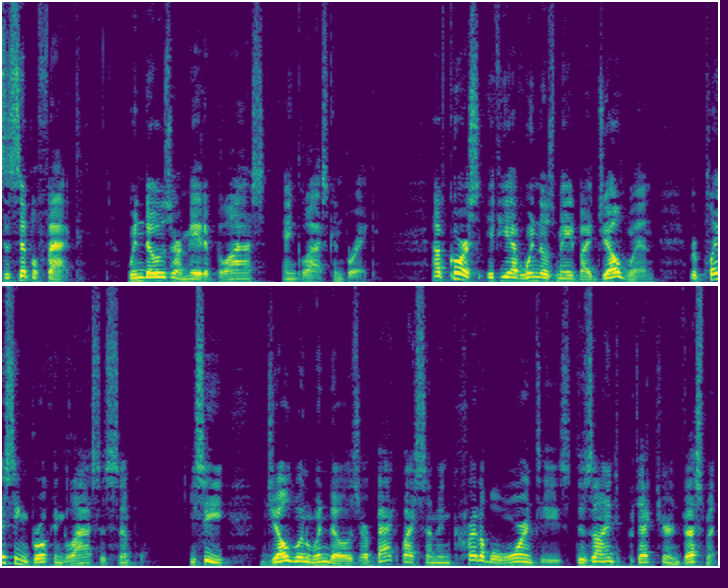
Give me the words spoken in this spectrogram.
a simple fact. Windows are made of glass and glass can break. Now, of course, if you have windows made by JELD-WEN, replacing broken glass is simple. You see, JELD-WEN windows are backed by some incredible warranties designed to protect your investment,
